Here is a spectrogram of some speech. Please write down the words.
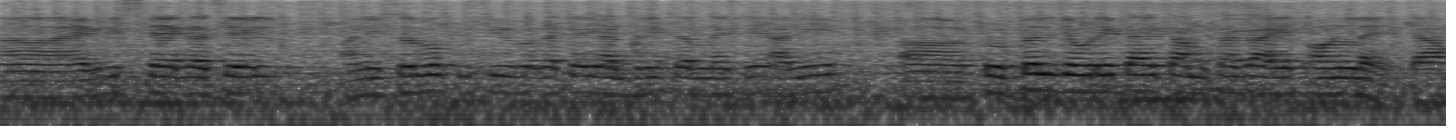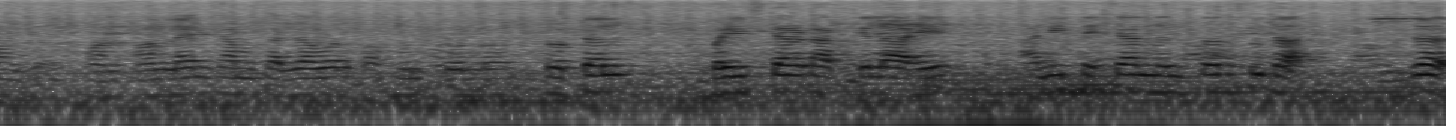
ॲग्रिस्टॅग असेल आणि सर्व कृषी विभागाच्या यांत्रिकरणाचे आणि टोटल जेवढे काय कामकाज आहेत ऑनलाईन त्या ऑनलाईन कामकाजावर आपण पूर्ण टोटल बहिष्कार टाकलेला आहे. आणि त्याच्यानंतरसुद्धा जर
